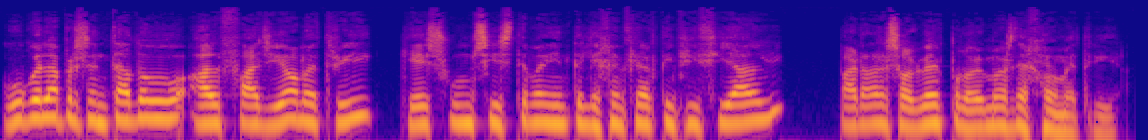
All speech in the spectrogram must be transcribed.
Google ha presentado Alpha Geometry, que es un sistema de inteligencia artificial para resolver problemas de geometría.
